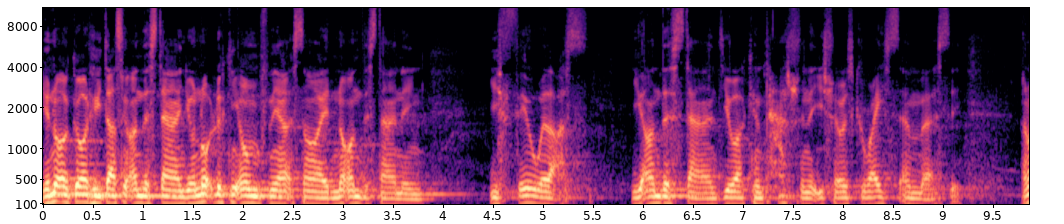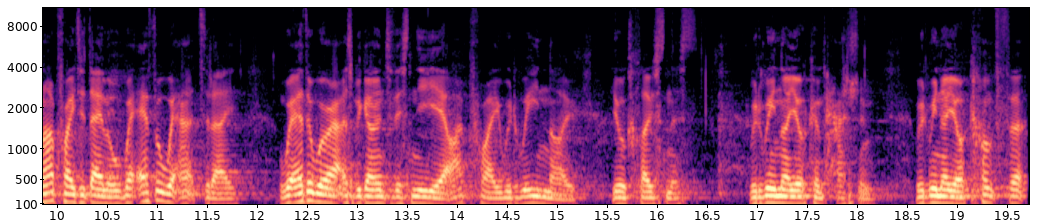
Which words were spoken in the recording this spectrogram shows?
You're not a God who doesn't understand. You're not looking on from the outside, not understanding. You feel with us. You understand. You are compassionate. That you show us grace and mercy. And I pray today, Lord, wherever we're at today, wherever we're at as we go into this new year, I pray, would we know your closeness? Would we know your compassion? Would we know your comfort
